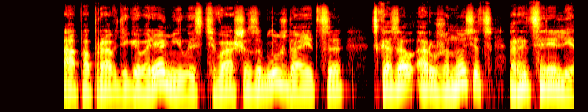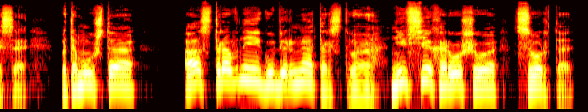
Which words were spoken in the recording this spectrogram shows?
— А по правде говоря, милость ваша заблуждается, — сказал оруженосец рыцаря леса, — потому что островные губернаторства не все хорошего сорта.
